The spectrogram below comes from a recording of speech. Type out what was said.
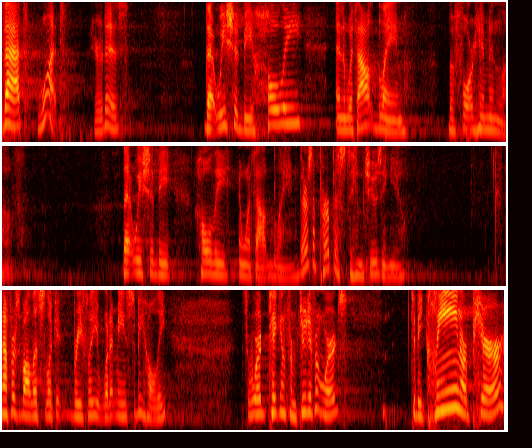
that what? Here it is. That we should be holy and without blame before Him in love. That we should be holy and without blame. There's a purpose to Him choosing you. Now, first of all, let's look at briefly what it means to be holy. It's a word taken from two different words to be clean or pure,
